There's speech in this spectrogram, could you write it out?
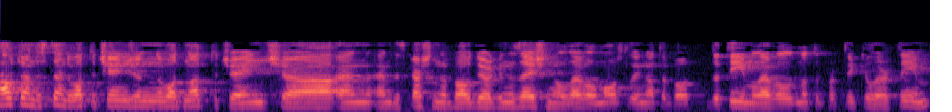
how to understand what to change and what not to change, uh, and, and discussion about the organizational level, mostly not about the team level, not a particular team.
